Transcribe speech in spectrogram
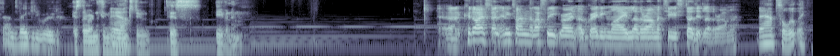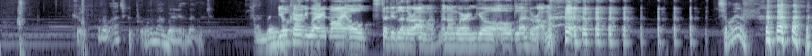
sounds vaguely rude. Is there anything we Yeah. want to do this evening? Uh, could I have spent any time in the last week, Rowan, upgrading my leather armor to studded leather armor? Absolutely. Cool. Well, that's a good point. What am I wearing at the moment? I'm wearing You're currently wearing my old studded leather armor, and I'm wearing your old leather armor. uh, So I am.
